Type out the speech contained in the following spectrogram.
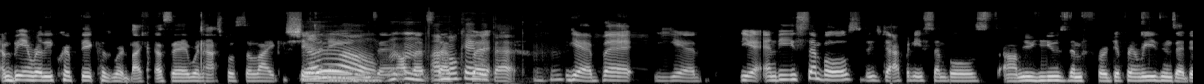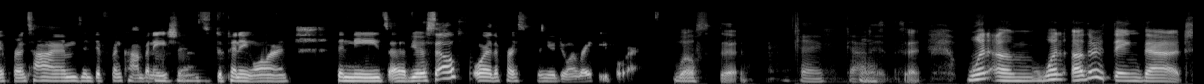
And being really cryptic because we're like I said, we're not supposed to like share No, names and all Mm-mm. that stuff. I'm okay but- with that. Mhm. yeah, but yeah, yeah, and these symbols, these Japanese symbols, um, you use them for different reasons at different times in different combinations, mm-hmm. depending on the needs of yourself or the person you're doing Reiki for. Well said. Okay, got well it. Said. One um one other thing that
